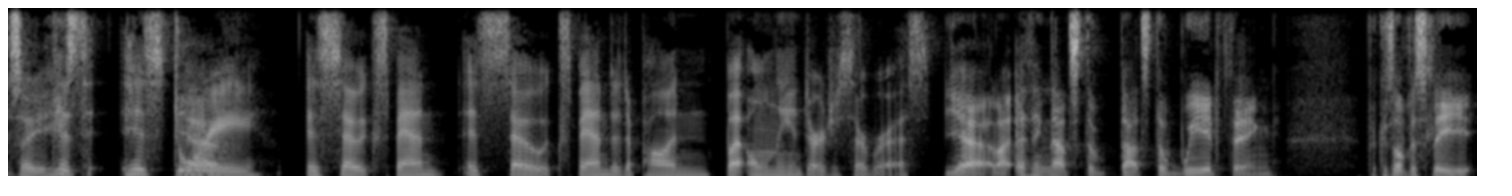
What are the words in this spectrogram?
So because his story is so expand is so expanded upon, but only in Dirge of Cerberus. yeah, I think that's the that's the weird thing because obviously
